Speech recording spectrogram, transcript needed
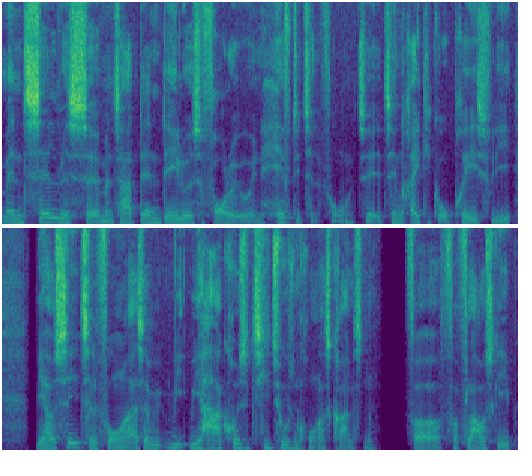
men selv hvis øh, man tager den del ud, så får du jo en hæftig telefon til, til en rigtig god pris, fordi vi har jo set telefoner, altså vi, vi har krydset 10.000 kroners grænsen for, for flagskib,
